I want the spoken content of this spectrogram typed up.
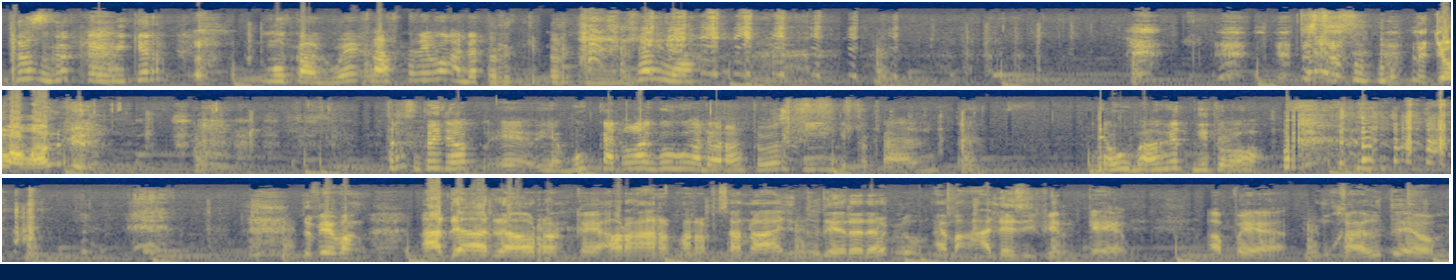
terus gue kayak mikir muka gue rasanya emang ada Turki Turkinya ya lu jawab apaan, Fir? terus gue jawab ya, ya bukan lah gue bukan orang Turki gitu kan. Jauh banget gitu loh. Tapi emang ada ada orang kayak orang Arab Arab sana aja tuh daerah-daerah lu emang ada sih Fir. Kayak apa ya muka lu tuh emang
